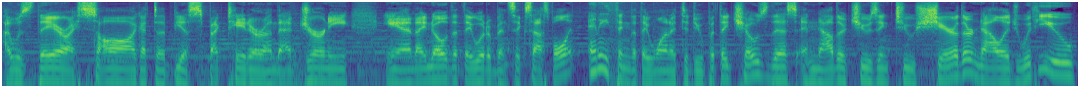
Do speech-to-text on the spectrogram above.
I was there, I saw, I got to be a spectator on that journey, and I know that they would have been successful in anything that they wanted to do, but they chose this, and now they're choosing to share their knowledge with you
